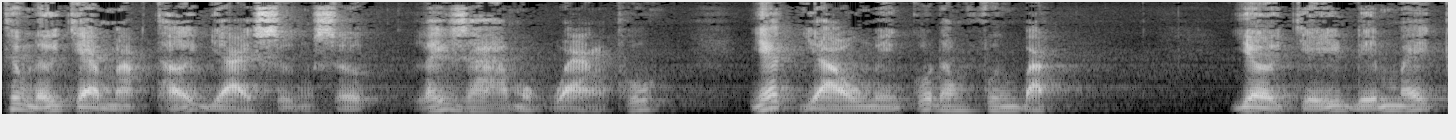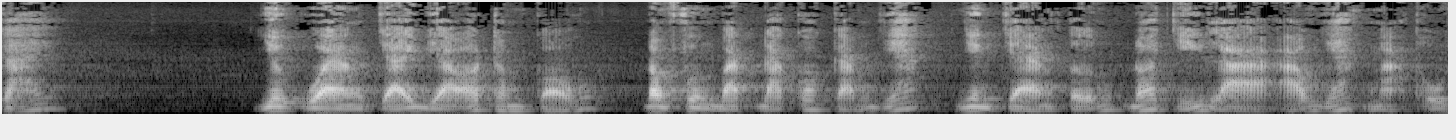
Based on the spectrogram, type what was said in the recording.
Thiếu nữ che mặt thở dài sườn sượt, lấy ra một hoàng thuốc, nhét vào miệng của Đông Phương Bạch. Giờ chỉ điểm mấy cái. Dược hoàng chạy vào ở trong cổ, Đông Phương Bạch đã có cảm giác, nhưng chàng tưởng đó chỉ là ảo giác mà thôi.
